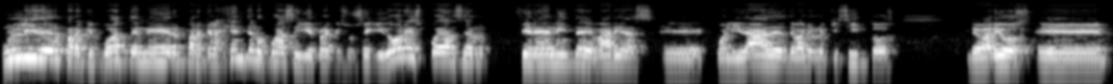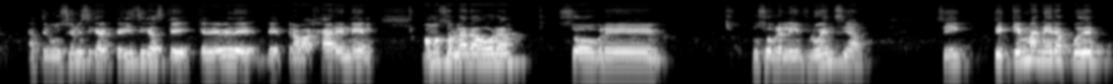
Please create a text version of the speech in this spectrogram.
un líder para que pueda tener, para que la gente lo pueda seguir, para que sus seguidores puedan ser fieles de varias eh, cualidades, de varios requisitos, de varias eh, atribuciones y características que, que debe de, de trabajar en él. Vamos a hablar ahora sobre, pues, sobre la influencia, ¿sí? De qué manera puede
